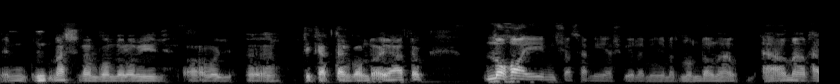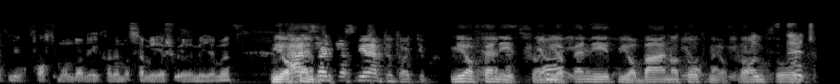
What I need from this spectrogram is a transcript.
én messze nem gondolom így, ahogy ti ketten gondoljátok. Noha én is a személyes véleményemet mondanám el, mert hát mi a fasz mondanék, hanem a személyes véleményemet. Mi a hát, fenét? ezt mi nem tudhatjuk. Mi a fenét, ja, mi a fenét, mi a bánatot, mi a, mi a francot.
